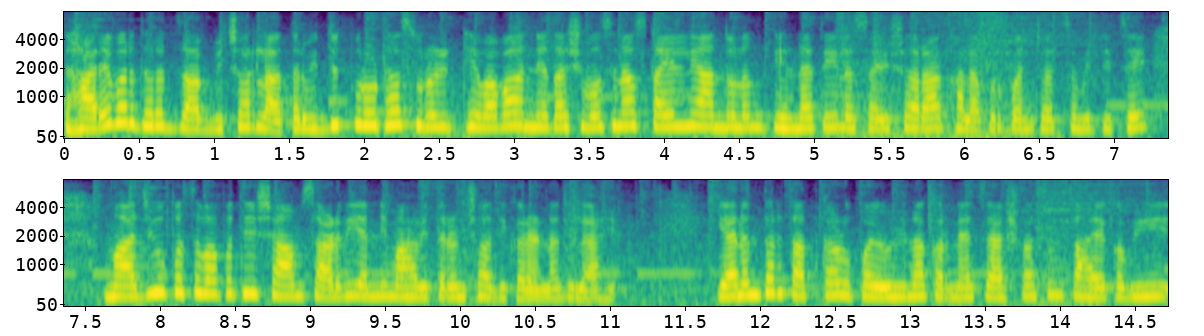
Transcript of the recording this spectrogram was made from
धारेवर धरत जाब विचारला तर विद्युत पुरवठा सुरळीत ठेवावा अन्यथा शिवसेना स्टाईलने आंदोलन घेण्यात येईल असा इशारा खालापूर पंचायत समितीचे माजी उपसभापती श्याम साळवी यांनी महावितरणच्या अधिकाऱ्यांना दिला आहे. यानंतर तात्काळ उपाययोजना करण्याचे आश्वासन सहाय्यक अभि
